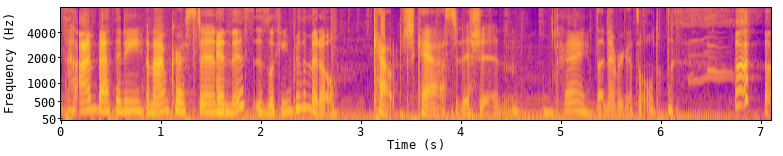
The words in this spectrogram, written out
guys, I'm Bethany, And I'm Kristen. and this is Looking for the Middle. Couch Cast Edition. Okay. That never gets old. All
